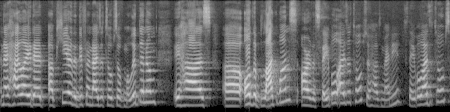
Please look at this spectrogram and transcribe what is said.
And I highlighted up here the different isotopes of molybdenum. It has uh, all the black ones are the stable isotopes, so it has many stable isotopes,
